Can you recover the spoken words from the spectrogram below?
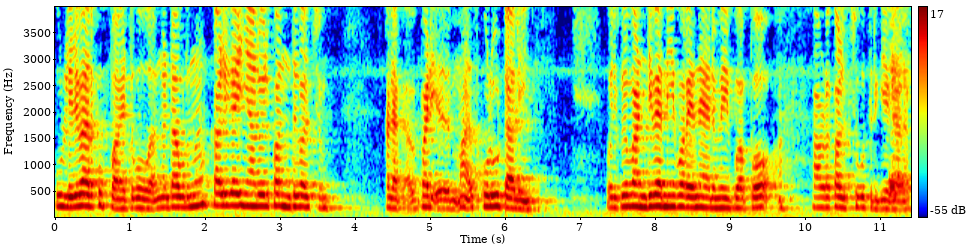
ഉള്ളിൽ വേറെ കുപ്പായിട്ട് പോവുക. എന്നിട്ട് അവിടുന്ന് കളി കഴിഞ്ഞാൽ ഒരു പന്ത് കളിച്ചും. അല്ല പഠി സ്കൂൾ വിട്ടാലേ. ഒരിക്കൽ വണ്ടി വരണമെങ്കിൽ കുറേ നേരം വൈകും. അപ്പോൾ അവിടെ കളിച്ച് കുത്തിരിക്കാരം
